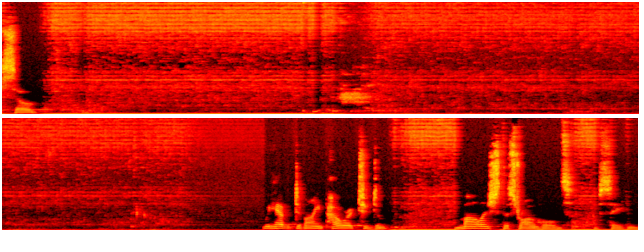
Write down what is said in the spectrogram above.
So, we have divine power to demolish the strongholds of Satan.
